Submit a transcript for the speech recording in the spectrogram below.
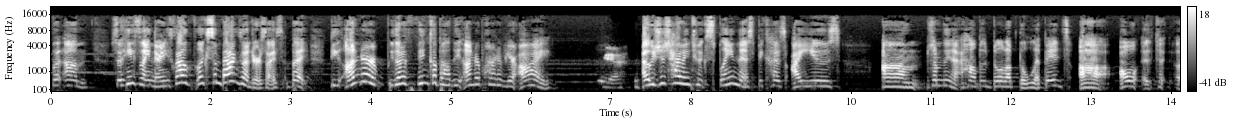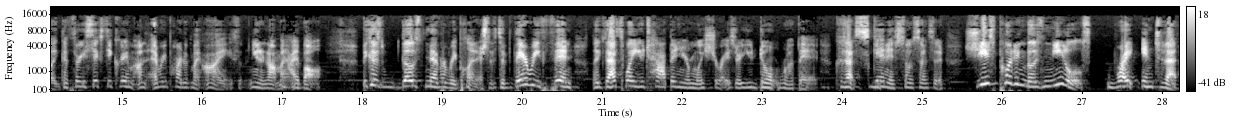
But um, so he's laying there and he's got like some bags under his eyes. But the under, you got to think about the under part of your eye. yeah. I was just having to explain this because I use um something that helps build up the lipids. Uh, all it's like a 360 cream on every part of my eye. You know, not my eyeball, because those never replenish. It's a very thin. Like that's why you tap in your moisturizer. You don't rub it because that skin is so sensitive. She's putting those needles right into that,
